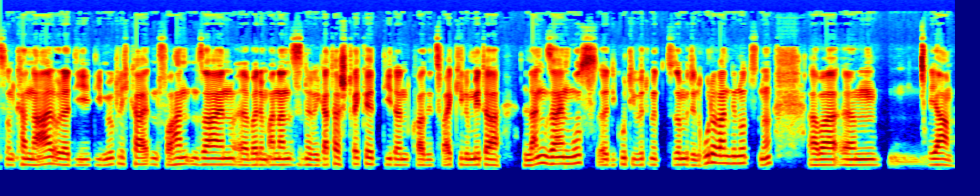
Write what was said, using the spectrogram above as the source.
so ein Kanal oder die, die Möglichkeiten vorhanden sein. Äh, bei dem anderen ist es eine Regattastrecke, die dann quasi zwei Kilometer lang sein muss. Äh, die gut, die wird mit, zusammen mit den Ruderern genutzt, ne? Aber ähm, ja,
